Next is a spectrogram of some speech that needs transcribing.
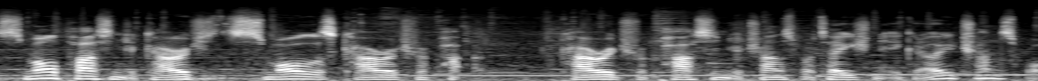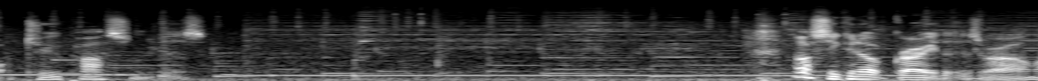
Small passenger carriage is the smallest carriage for carriage for passenger transportation. It can only transport two passengers. Also, you can upgrade it as well.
